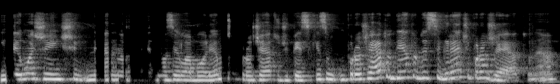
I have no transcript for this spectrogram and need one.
Então, a gente, né, nós, nós, elaboramos um projeto de pesquisa, um projeto dentro desse grande projeto, né,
